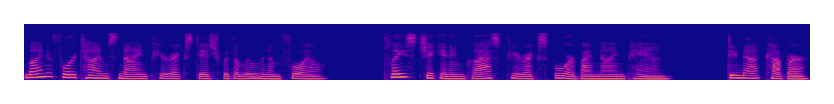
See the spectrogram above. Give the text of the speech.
Line a 4 x 9 Pyrex dish with aluminum foil. Place chicken in glass Pyrex 4 x 9 pan. Do not cover.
